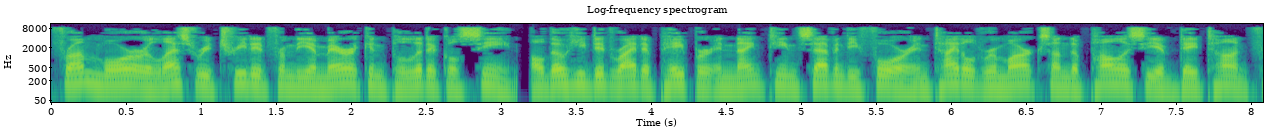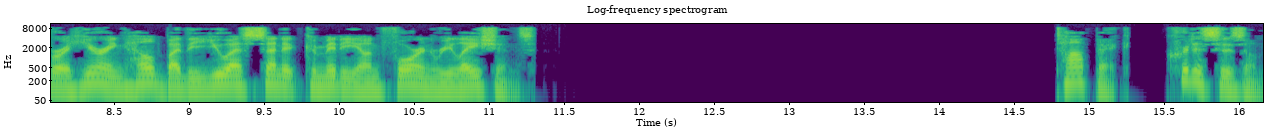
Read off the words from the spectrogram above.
Fromm more or less retreated from the American political scene, although he did write a paper in 1974 entitled Remarks on the Policy of Détente for a hearing held by the U.S. Senate Committee on Foreign Relations. Criticism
